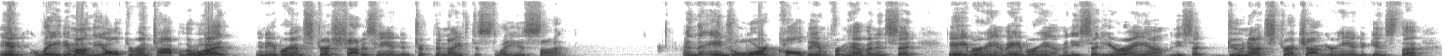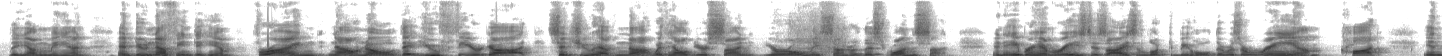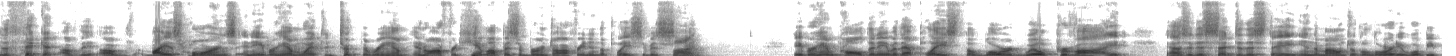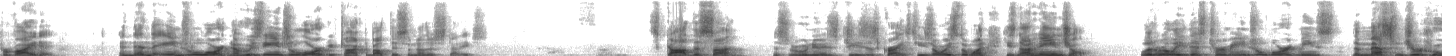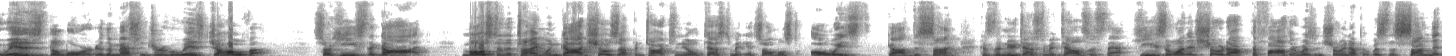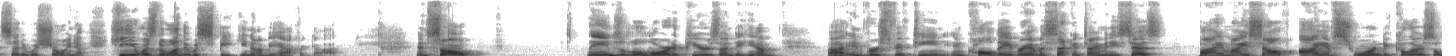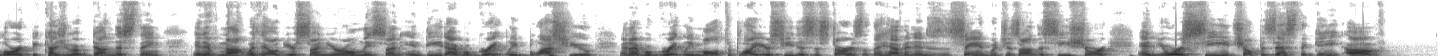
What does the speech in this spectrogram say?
And laid him on the altar on top of the wood. And Abraham stretched out his hand and took the knife to slay his son. And the angel of the Lord called to him from heaven and said, Abraham, Abraham. And he said, Here I am. And he said, Do not stretch out your hand against the, the young man, and do nothing to him, for I now know that you fear God, since you have not withheld your son, your only son, or this one son. And Abraham raised his eyes and looked, and behold, there was a ram caught in the thicket of, the, of by his horns, and Abraham went and took the ram and offered him up as a burnt offering in the place of his son. Abraham called the name of that place, The Lord will provide. As it is said to this day, In the mount of the Lord it will be provided. And then the angel of the Lord. Now, who's the angel of the Lord? We've talked about this in other studies. It's God the Son. This is who is Jesus Christ. He's always the one. He's not an angel. Literally, this term angel Lord means the messenger who is the Lord or the messenger who is Jehovah. So he's the God. Most of the time, when God shows up and talks in the Old Testament, it's almost always God the Son, because the New Testament tells us that. He's the one that showed up. The Father wasn't showing up, it was the Son that said it was showing up. He was the one that was speaking on behalf of God. And so, the angel of the Lord appears unto him uh, in verse 15 and called Abraham a second time, and he says, By myself I have sworn, declares the Lord, because you have done this thing and have not withheld your son, your only son. Indeed, I will greatly bless you, and I will greatly multiply your seed as the stars of the heaven and as the sand which is on the seashore, and your seed shall possess the gate of.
